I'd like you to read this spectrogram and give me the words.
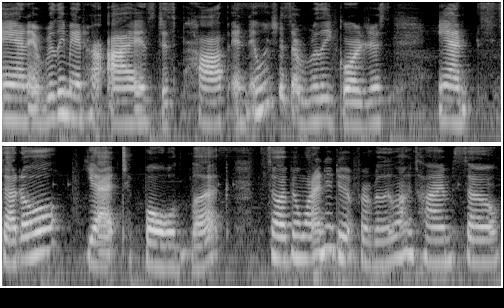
and it really made her eyes just pop and it was just a really gorgeous and subtle yet bold look. So I've been wanting to do it for a really long time. So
